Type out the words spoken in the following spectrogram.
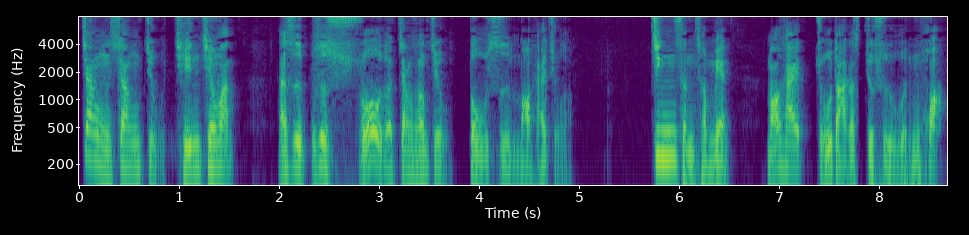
酱香酒千千万。但是不是所有的酱香酒都是茅台酒了？精神层面，茅台主打的就是文化。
